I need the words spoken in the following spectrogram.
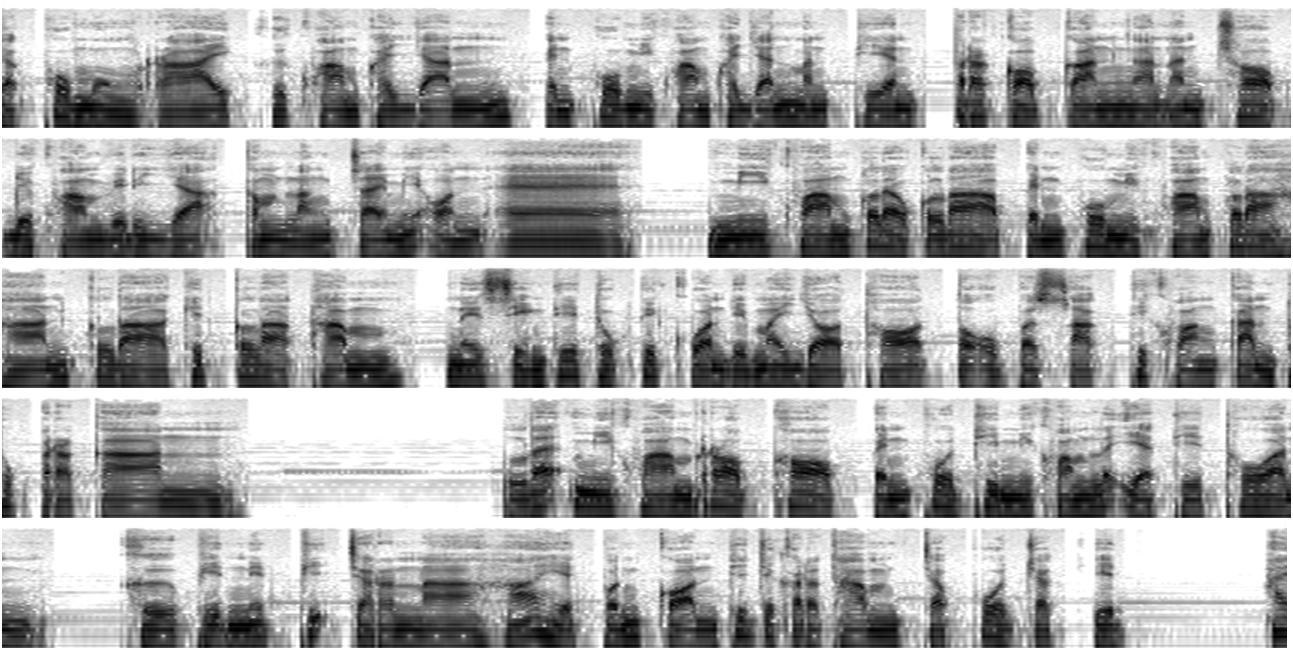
จากผู้มุ่งร้าย คือความขยัน เป็นผู้มีความขยันมันเพียรประกอบการงานอันชอบด้วยความวิริยะกำลังใจไม่อ่อนแอ มีความกล้ากล้าเป็นผู้มีความกล้าหาญกล้าคิดกล้าทำในสิ่งที่ถูกที่ควรดีไม่ย่อท้อต่ออุปสรรคที่ขวางกั้นทุกประการ และมีความรอบคอบเป็นผู้ที่มีความละเอียดถี่ถ้วน คือพินิษพิจารณาหาเหตุผลก่อนที่จะกระทำจะพูดจะคิด ให้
